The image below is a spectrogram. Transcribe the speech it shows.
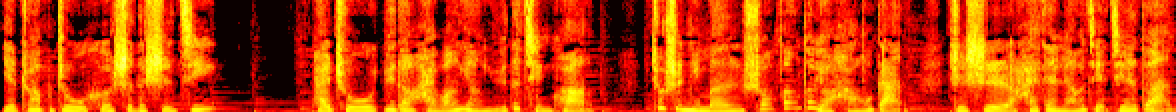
也抓不住合适的时机。排除遇到海王养鱼的情况，就是你们双方都有好感，只是还在了解阶段。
